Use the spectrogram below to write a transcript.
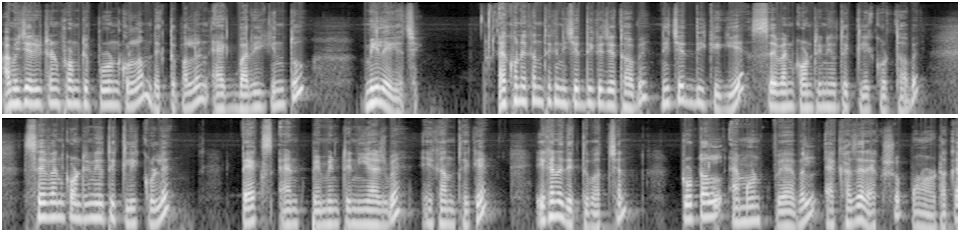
আমি যে রিটার্ন ফর্মটি পূরণ করলাম, দেখতে পারলেন একবারই কিন্তু মিলে গেছে। এখন এখান থেকে নিচের দিকে যেতে হবে। নিচের দিকে গিয়ে সেভেন কন্টিনিউতে ক্লিক করতে হবে। সেভেন কন্টিনিউতে ক্লিক করলে ট্যাক্স অ্যান্ড পেমেন্টে নিয়ে আসবে এখান থেকে। এখানে দেখতে পাচ্ছেন টোটাল অ্যামাউন্ট পেয়াবেল এক হাজার একশো পনেরো টাকা।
